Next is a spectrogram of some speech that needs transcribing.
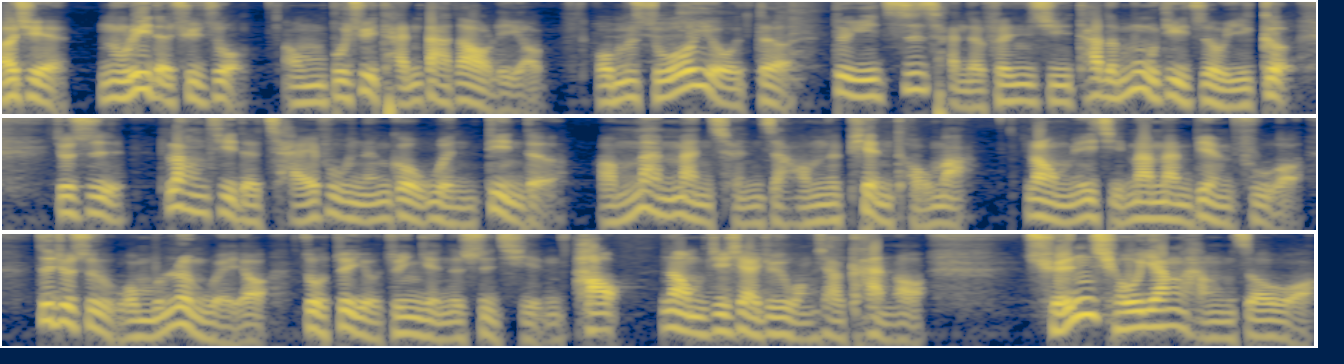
而且努力的去做，我们不去谈大道理哦。我们所有的对于资产的分析，它的目的只有一个，就是让自己的财富能够稳定的啊慢慢成长。我们的片头嘛，让我们一起慢慢变富哦。这就是我们认为哦做最有尊严的事情。好，那我们接下来就是往下看哦，全球央行周哦。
